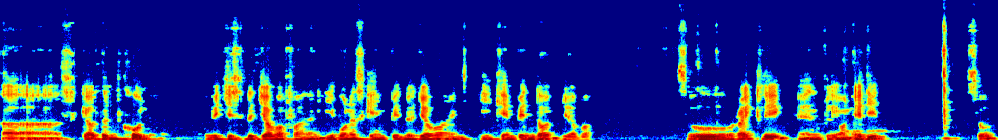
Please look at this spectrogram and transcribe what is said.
uh, skeleton code which is the java file. Ebonus campaign.java and ecampaign.java so right click and click on edit. So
